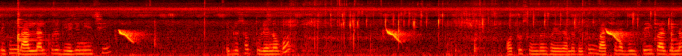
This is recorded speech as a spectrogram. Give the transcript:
দেখুন, লাল লাল করে ভেজে নিয়েছি। এগুলো সব তুলে নেব। অত সুন্দর হয়ে গেল। দেখুন, বাচ্চারা বুঝতেই পারবে না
